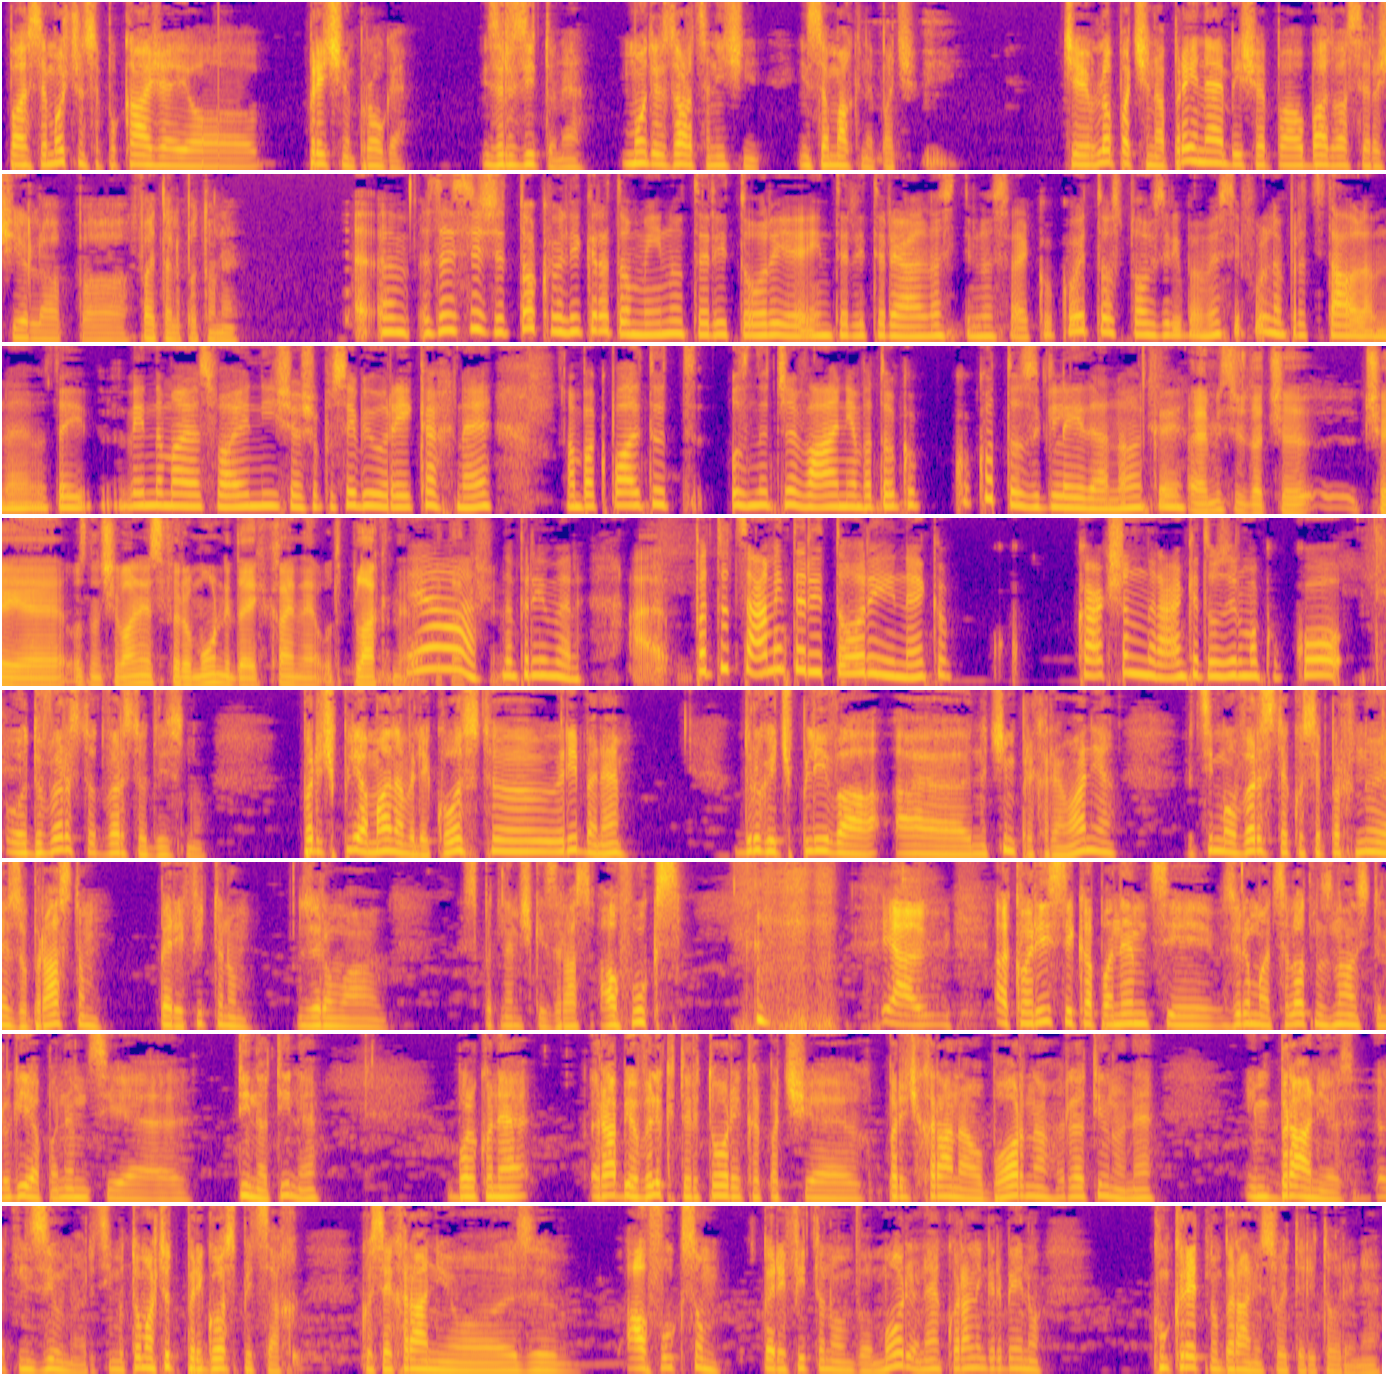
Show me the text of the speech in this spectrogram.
pa se močno se pokažejo prečne proge, izrazito, ne, modri vzorca nič ni in se makne pač. Če je bilo pa če naprej, ne bi še pa oba dva se razširila, pa fajtali pa to ne. Zdaj si že tako velikrat omenil teritorije in teritorijalnost in vse. Kako je to sploh z ribami? Jaz si ful ne predstavljam. Ne? Zdaj, vem, da imajo svoje niše, še posebej v rekah, ne? ampak pa tudi označevanje, pa to, kako, to zgleda. No? Kaj... E, misliš, da če, če je označevanje s feromoni, da jih kaj ne odplakne? Ja, kaj takšnega? naprimer. A, pa tudi sami teritoriji, ne? Kakšen ranket oziroma kako. Od vrste od vrste odvisno. Prvič pliva manj na velikost uh, ribe, ne? drugič pliva uh, način prehranevanja. Recimo vrste, ko se prhnuje z obrazom, perifitonom, oziroma spet nemški izraz, aufux. ja, akvaristika pa Nemci, oziroma celotna znanost, teologija pa Nemci je ti na ti, ne. Bolj kot ne, rabijo velik teritorij, ker pač je prvič hrana oborna, relativno ne in branijo intenzivno. Recimo, to imaš tudi pri gospicah, ko se hranijo z aufuksom, perifitonom v morju, ne, koralnem grebenu, konkretno branijo svoj teritorij. Ne.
